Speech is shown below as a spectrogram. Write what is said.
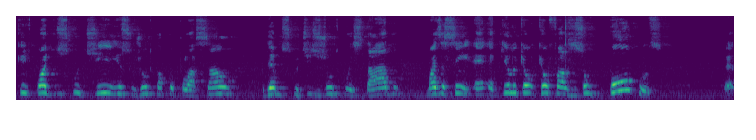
que a gente pode discutir isso junto com a população, podemos discutir isso junto com o Estado, mas assim, é, é aquilo que eu, que eu falo, assim, são poucos, é,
